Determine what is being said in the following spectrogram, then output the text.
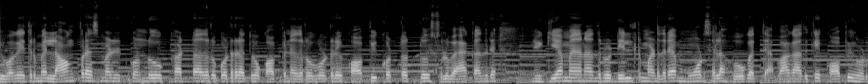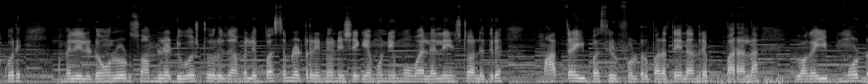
ಇವಾಗ ಇದ್ರ ಮೇಲೆ ಲಾಂಗ್ ಪ್ರೆಸ್ ಮಾಡಿ ಇಟ್ಕೊಂಡು ಕಟ್ ಆದರೂ ಕೊಡ್ರಿ ಅಥವಾ ಕಾಪಿನಾದರೂ ಕೊಡ್ರಿ. ಕಾಪಿ ಕೊಟ್ಟಷ್ಟು ಸುಲಭ. ಯಾಕಂದರೆ ನೀವು ಗೇಮ್ ಏನಾದರೂ ಡಿಲೀಟ್ ಮಾಡಿದ್ರೆ ಮೋಡ್ಸ್ ಎಲ್ಲ ಹೋಗುತ್ತೆ. ಅವಾಗ ಅದಕ್ಕೆ ಕಾಪಿ ಹೊಡ್ಕೊರಿ. ಆಮೇಲೆ ಇಲ್ಲಿ ಡೌನ್ಲೋಡ್ಸು ಆಮೇಲೆ ಡಿವೋ ಸ್ಟೋರೇಜ್ ಆಮೇಲೆ ಬಸ್ ಸಿಮ್ಯುಲೇಟರ್ ಇಂಡೋನೇಷ್ಯಾ ಗೇಮು ನಿಮ್ಮ ಮೊಬೈಲಲ್ಲಿ ಇನ್ಸ್ಟಾಲ್ ಇದ್ದರೆ ಮಾತ್ರ ಈ ಬಸ್ಸಿಡ್ ಫೋಲ್ಡರ್ ಬರುತ್ತೆ. ಇಲ್ಲಾಂದರೆ ಬರಲ್ಲ. ಇವಾಗ ಈ ಮೋಡ್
